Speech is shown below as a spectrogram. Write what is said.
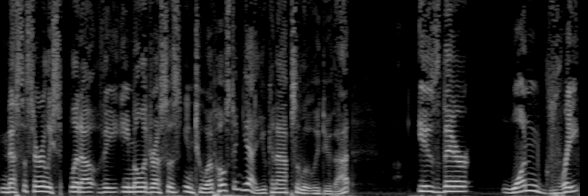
necessarily split out the email addresses into web hosting? Yeah, you can absolutely do that. Is there one great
